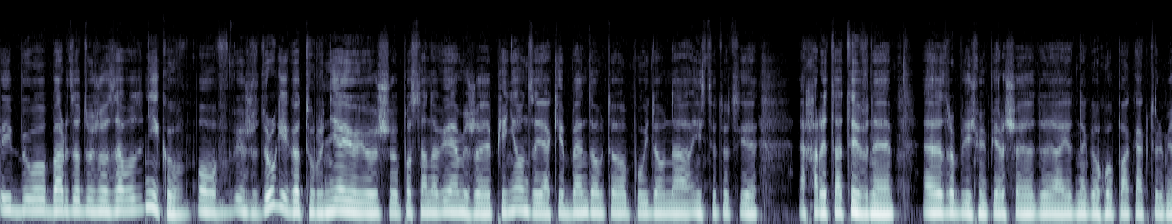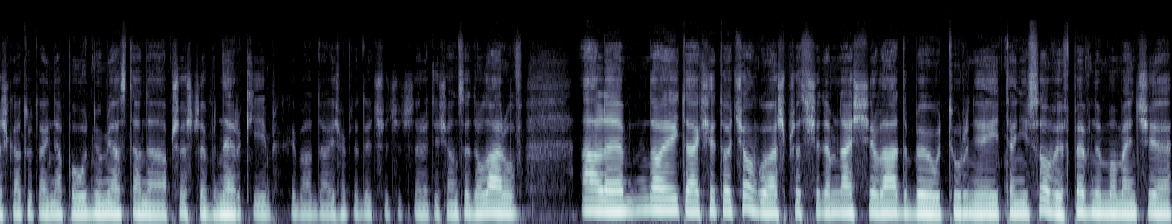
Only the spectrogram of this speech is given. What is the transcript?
i, było bardzo dużo zawodników, bo już drugiego turnieju już postanowiłem, że pieniądze jakie będą, to pójdą na instytucje charytatywny. E, zrobiliśmy pierwsze dla jednego chłopaka, który mieszka tutaj na południu miasta, na przeszczep Nerki. Chyba daliśmy wtedy 3 czy 4 tysiące dolarów. Ale no i tak się to ciągło, aż przez 17 lat był turniej tenisowy. W pewnym momencie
